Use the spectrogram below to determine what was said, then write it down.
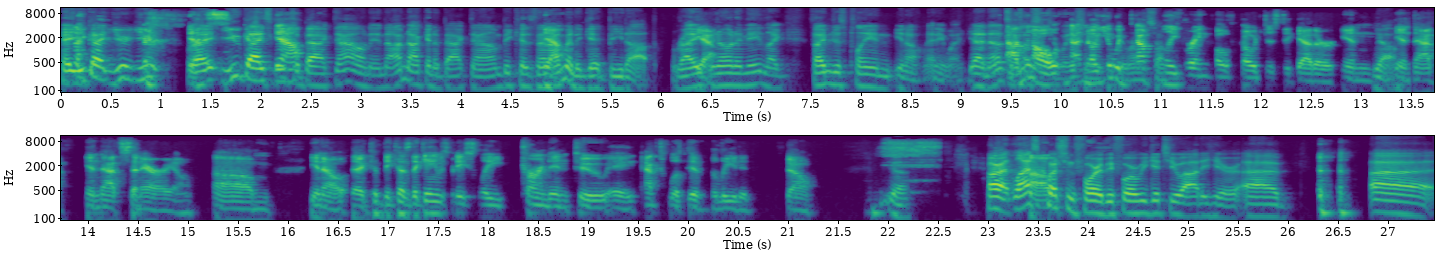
"Hey, you got you you right? You guys get Yeah. to back down, and I'm not going to back down because then Yeah. I'm going to get beat up, right? Yeah. You know what I mean? Like if I'm just playing, you know. Anyway, yeah, no, that's a Uh, no, no, you would definitely bring both coaches together in in that in that scenario. Um, you know, that could, because the game's basically turned into a expletive deleted show. Yeah. All right, last Um, question for you before we get you out of here. Uh, uh,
